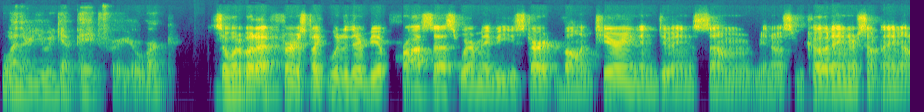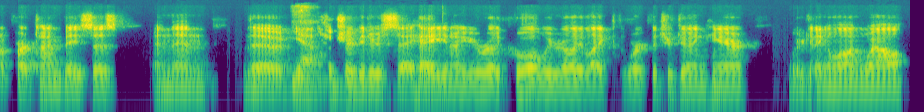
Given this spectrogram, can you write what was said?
whether you would get paid for your work. So what about at first? Like, would there be a process where maybe you start volunteering and doing some, you know, some coding or something on a part-time basis, and then the yeah. contributors say, "Hey, you know, you're really cool. We really like the work that you're doing here. We're getting along well.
